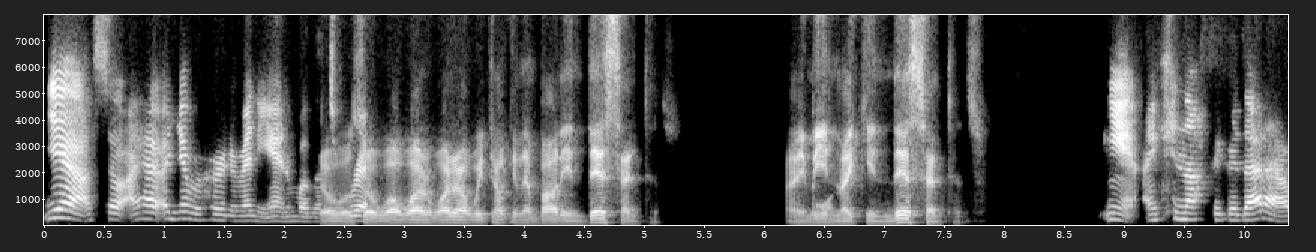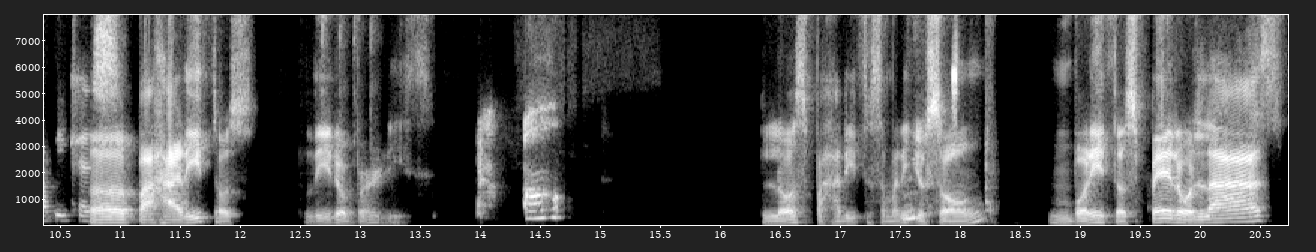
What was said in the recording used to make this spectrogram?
Yeah, so I have I never heard of any animal that's So, red. so what, what, what are we talking about in this sentence? I mean, like in this sentence. Yeah, I cannot figure that out because Uh, pajaritos, little birdies. oh Los pajaritos amarillos son bonitos, pero las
